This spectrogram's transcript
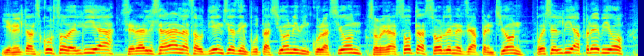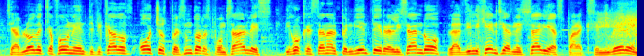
y en el transcurso del día se realizarán las audiencias de imputación y vinculación sobre las otras órdenes de aprehensión, pues el día previo se habló de que fueron identificados ocho presuntos responsables. Dijo que están al pendiente y realizando las diligencias necesarias para que se liberen.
